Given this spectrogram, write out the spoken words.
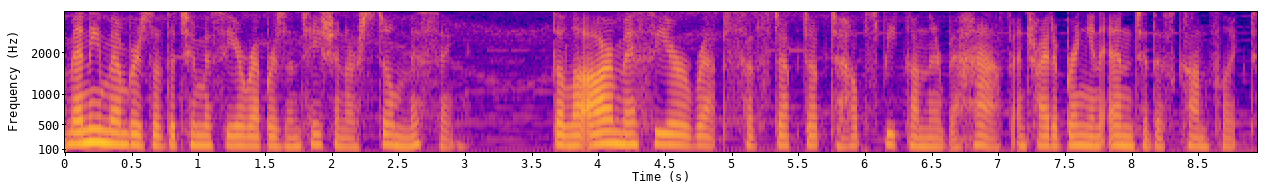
Many members of the Tumasir representation are still missing. The La'ar Mesir reps have stepped up to help speak on their behalf and try to bring an end to this conflict.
